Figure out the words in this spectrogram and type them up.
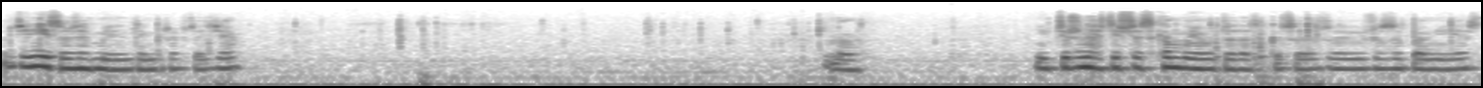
Ludzie nie są za mili na tym kraftecie. No. Niektórzy nawet jeszcze skamują w co, co już zupełnie jest.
